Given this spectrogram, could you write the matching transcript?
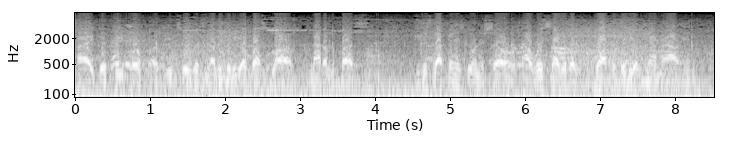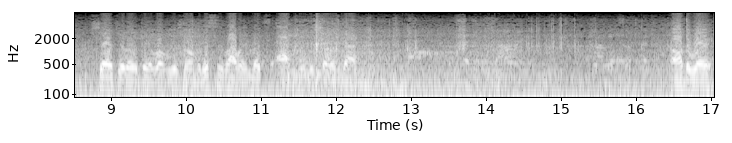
Alright, good people of YouTube, it's another video bus vlog. Not on the bus. We just got finished doing the show. I wish I would have brought the video camera out and showed you a little bit of what we was doing, but this is how it looks after the show is done. All the work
